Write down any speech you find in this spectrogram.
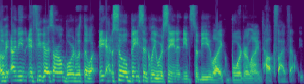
okay, I mean, if you guys are on board with the it- so basically, we're saying it needs to be like borderline top five value,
